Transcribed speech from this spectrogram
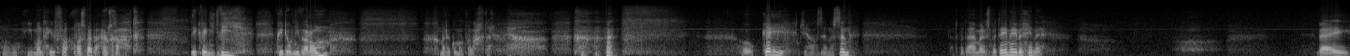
Oh, iemand heeft van alles bij me uitgehaald. Ik weet niet wie, ik weet ook niet waarom. Maar daar kom ik wel achter, ja. Oké, Charles Dennison. Laten we daar maar eens meteen mee beginnen. Wij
